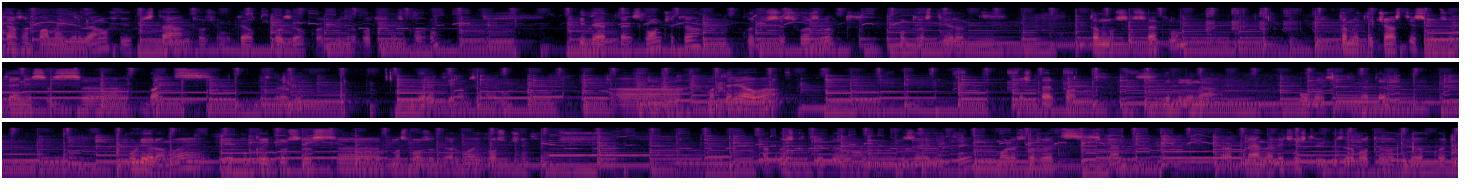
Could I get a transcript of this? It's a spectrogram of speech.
Здравейте, аз съм Пламен Герганов и ви представям този модел пъзел, който изработихме скоро. Идеята е слончета, които се свързват, контрастират тъмно със светло. Тъмните части са оцветени с байц, безвреден, гарантирам за него. материала е шперплат с дебелина половин сантиметър Полирано е и е покрито с масло за дърво и восъчен финиш. Ако искате да го заявите, моля свържете се с мен. Ако не е наличен, ще ви го изработя в вида, в който.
